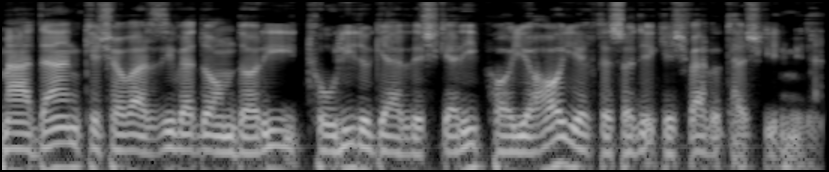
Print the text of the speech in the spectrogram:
معدن، کشاورزی و دامداری، تولید و گردشگری پایه های اقتصادی کشور رو تشکیل میدن.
